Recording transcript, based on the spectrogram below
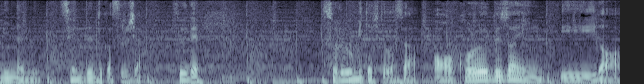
みんなに宣伝とかするじゃん。それで、それを見た人がさ、ああ、これデザインいいな。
